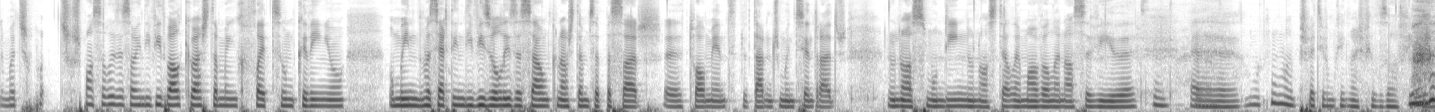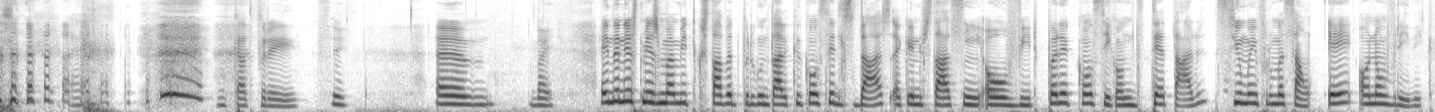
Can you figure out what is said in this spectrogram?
há uma desre- desresponsabilização individual que eu acho também reflete um bocadinho uma, uma certa individualização que nós estamos a passar ah, atualmente, de estarmos muito centrados no nosso mundinho, no nosso telemóvel, na nossa vida. Sim. Ah, uma, uma perspectiva um bocadinho mais filosófica. Ah, um bocado por aí. Sim. Ahm, bem, ainda neste mesmo âmbito gostava de perguntar que conselhos dás a quem nos está assim a ouvir para que consigam detectar se uma informação é ou não verídica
